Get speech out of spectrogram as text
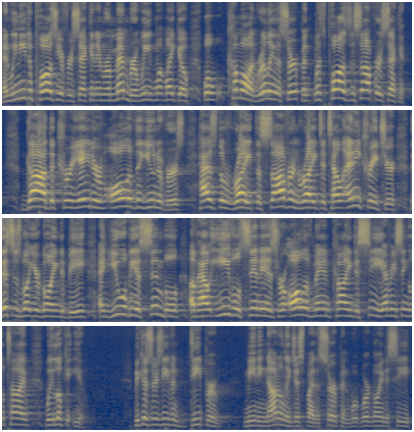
And we need to pause here for a second and remember, we might go, well, come on, really, the serpent? Let's pause and stop for a second. God, the creator of all of the universe, has the right, the sovereign right, to tell any creature, this is what you're going to be, and you will be a symbol of how evil sin is for all of mankind to see every single time we look at you. Because there's even deeper meaning, not only just by the serpent, what we're going to see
